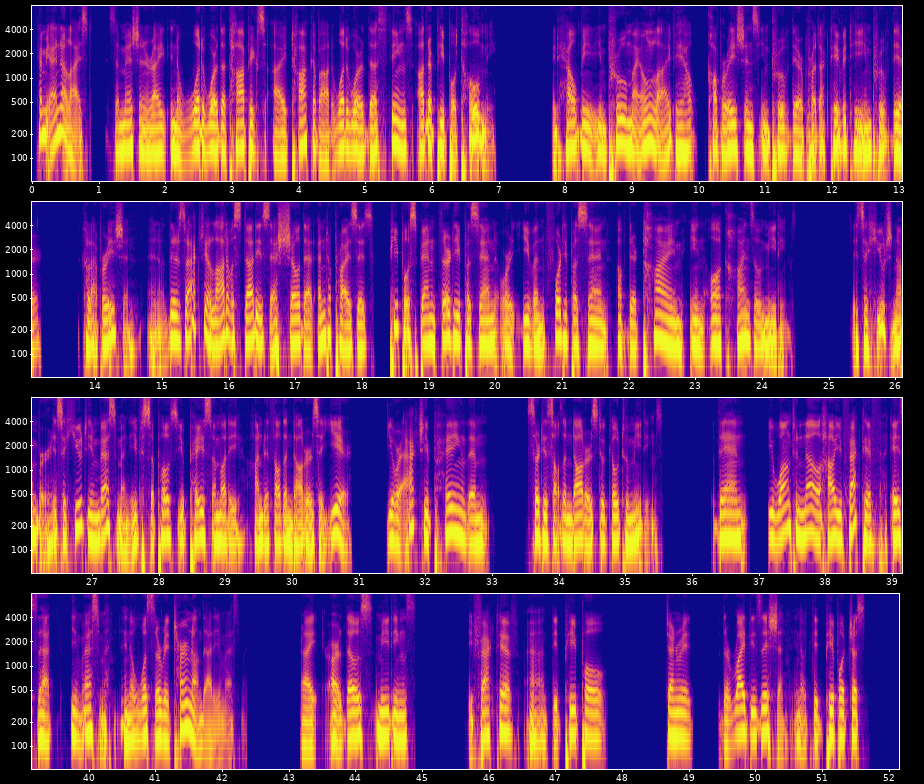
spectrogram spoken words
can be analyzed. As I mentioned, right, you know, what were the topics I talk about? What were the things other people told me? It helped me improve my own life. It helped corporations improve their productivity, improve their collaboration. And there's actually a lot of studies that show that enterprises people spend 30% or even 40% of their time in all kinds of meetings. It's a huge number. It's a huge investment. If suppose you pay somebody $100,000 a year, you are actually paying them $30,000 to go to meetings. Then you want to know how effective is that investment? You know, what's the return on that investment? Right? Are those meetings effective? Uh, did people generate the right decision? You know, did people just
